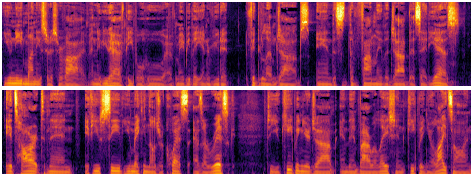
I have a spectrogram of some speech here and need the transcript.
you need money to survive, and if you have people who have maybe they interviewed at fifty eleven jobs, and this is the, finally the job that said yes, it's hard to then, if you see you making those requests as a risk to you keeping your job and then by relation keeping your lights on,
